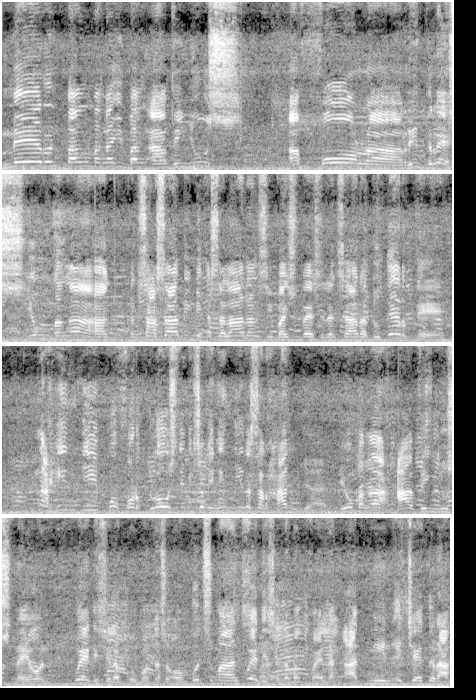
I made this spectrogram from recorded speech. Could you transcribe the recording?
meron pang mga ibang avenues ah, for ah, redress yung mga nagsasabing may kasalanan si Vice President Sara Duterte na hindi po foreclosed, ibig sabihin hindi nasarhan Yan. yung mga avenues na yon. Pwede sila pumunta sa ombudsman, pwede sila mag-file ng admin, etc.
